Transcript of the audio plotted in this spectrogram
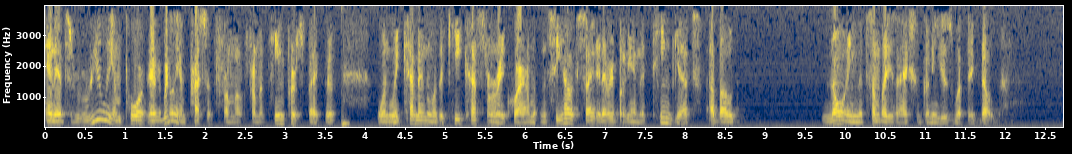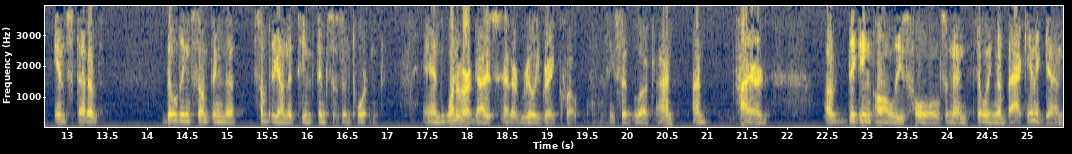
and it's really important and really impressive from a, from a team perspective when we come in with a key customer requirement and see how excited everybody on the team gets about knowing that somebody's actually going to use what they build instead of building something that somebody on the team thinks is important. And one of our guys had a really great quote. He said, "Look, I'm I'm tired of digging all these holes and then filling them back in again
